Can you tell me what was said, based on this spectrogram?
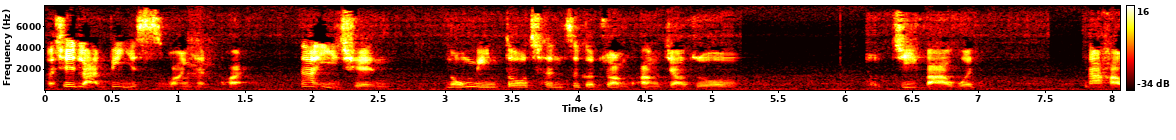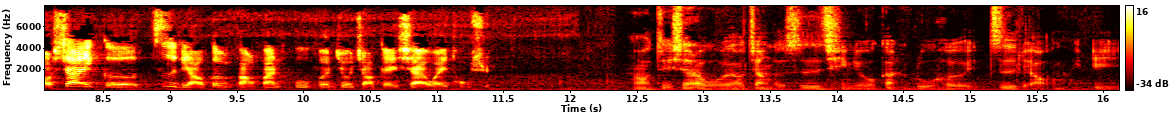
而且染病也死亡也很快。那以前农民都称这个状况叫做鸡发瘟。那好，下一个治疗跟防范部分就交给下一位同学。好，接下来我要讲的是禽流感如何治疗以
